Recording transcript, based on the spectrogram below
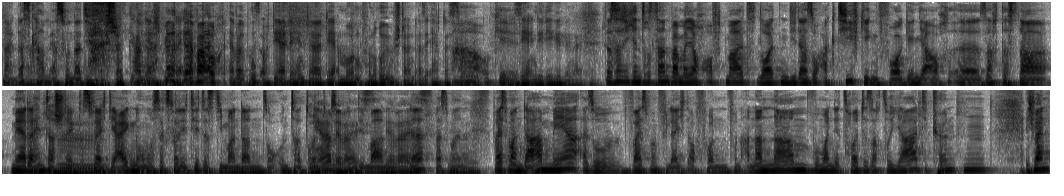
Nein, das kam erst 100 Jahre später. Das kam erst später. Er war auch, er war übrigens auch der, der hinter der Ermordung von Röhm stand. Also er hat das Ah, so okay. sehr in die Wege geleitet. Das ist natürlich interessant, weil man ja auch oftmals Leuten, die da so aktiv gegen vorgehen, ja auch äh, sagt, dass da mehr dahinter steckt, dass vielleicht die eigene Homosexualität ist, die man dann so unterdrückt, Hm. Ja, wer weiß, indem man, wer weiß, ne, weiß, man, weiß. weiß man da mehr, also weiß man vielleicht auch von, von anderen Namen, wo man jetzt heute sagt, so ja, die könnten. Ich meine,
